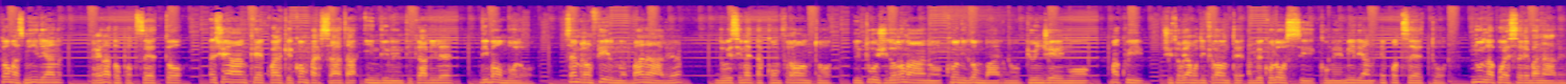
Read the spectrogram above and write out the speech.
Thomas Milian, Renato Pozzetto e c'è anche qualche comparsata indimenticabile di Bombolo. Sembra un film banale, dove si mette a confronto il trucido romano con il lombardo più ingenuo, ma qui ci troviamo di fronte a due colossi come Emilian e Pozzetto, nulla può essere banale.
